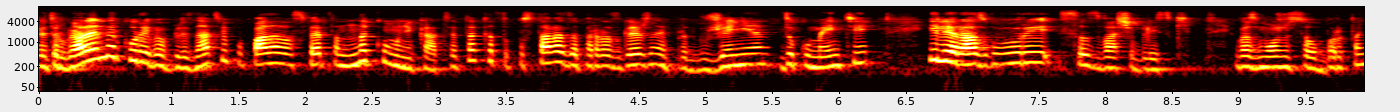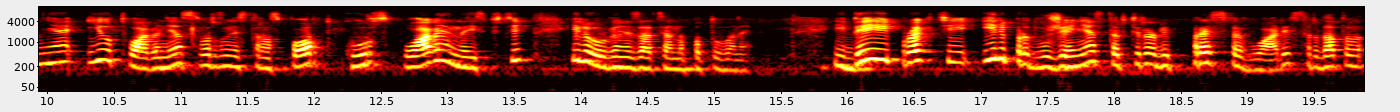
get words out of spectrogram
Ретрограден Меркурий в Близнаци попада в сферата на комуникацията, като поставя за преразглеждане предложения, документи или разговори с ваши близки. Възможни са обърквания и отлагания, свързани с транспорт, курс, полагане на изпити или организация на пътуване. Идеи, проекти или предложения, стартирали през февруари в, средата,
